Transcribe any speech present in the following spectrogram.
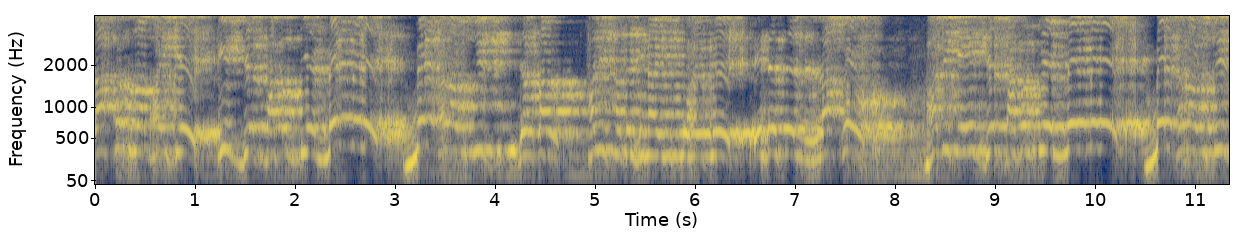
লাখো দুলা ভাইকে উচিত যারা সাথে জিনায় লিপ্ত হয়েছে। এদেশের লাখো ভাবিকে ইট ঢেক পাথর দিয়ে মেরে মেরে মেরে ফেলা উচিত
